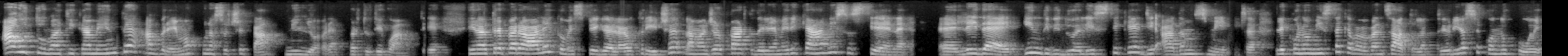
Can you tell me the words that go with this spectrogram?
Automaticamente avremo una società migliore per tutti quanti. In altre parole, come spiega l'autrice, la maggior parte degli americani sostiene eh, le idee individualistiche di Adam Smith, l'economista che aveva avanzato la teoria secondo cui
